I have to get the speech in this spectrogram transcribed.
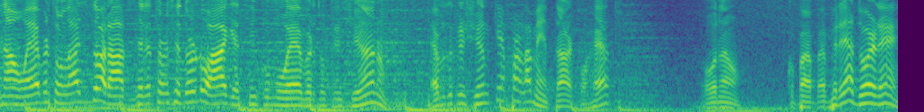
Não, o Everton lá de Dourados. Ele é torcedor do Águia, assim como o Everton Cristiano. Everton Cristiano que é parlamentar, correto? Ou não? É vereador, né?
